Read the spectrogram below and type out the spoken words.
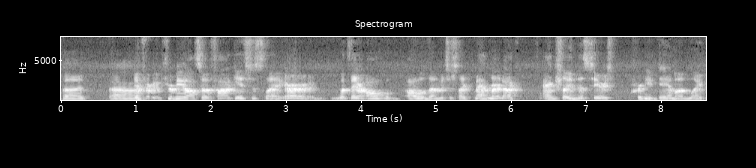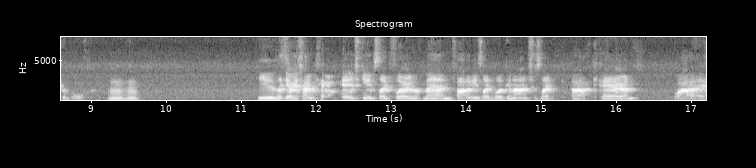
But, uh. and for, for me also Foggy, it's just like, or with their all all of them, it's just like Matt Murdock. Actually, in this series, pretty damn unlikable. Mm-hmm. He is. Like every time Karen Page keeps like flirting with Matt, and Foggy's like looking on, just like, ah, Karen, why?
